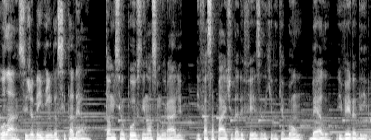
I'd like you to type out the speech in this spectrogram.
Olá, seja bem-vindo à Citadela. Tome seu posto em nossa muralha e faça parte da defesa daquilo que é bom, belo e verdadeiro.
